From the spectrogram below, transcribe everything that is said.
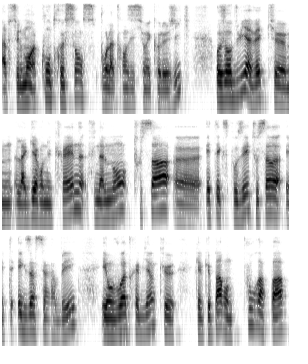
absolument un contresens pour la transition écologique. Aujourd'hui, avec euh, la guerre en Ukraine, finalement, tout ça euh, est exposé, tout ça est exacerbé, et on voit très bien que quelque part, on ne pourra pas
